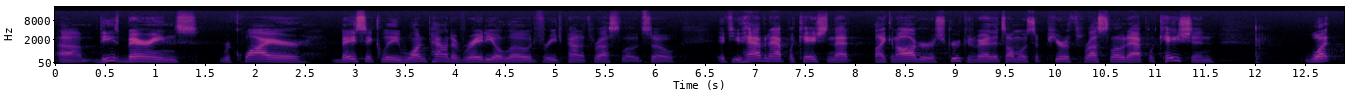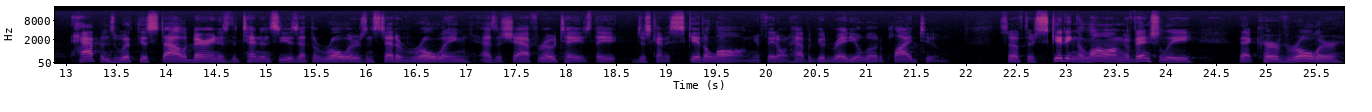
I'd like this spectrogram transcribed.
um, these bearings require basically one pound of radial load for each pound of thrust load. So if you have an application that, like an auger or screw conveyor, that's almost a pure thrust load application, what happens with this style of bearing is the tendency is that the rollers, instead of rolling as the shaft rotates, they just kind of skid along if they don't have a good radial load applied to them. So if they're skidding along, eventually that curved roller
